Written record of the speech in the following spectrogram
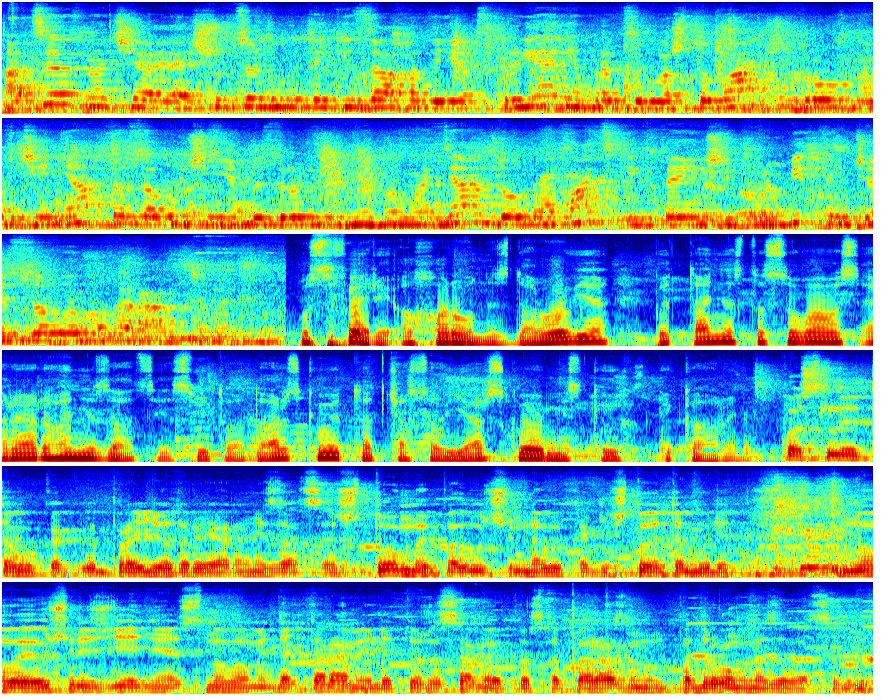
А це означає, що це були такі заходи, як сприяння працевлаштуванню, профнавчання та залучення безробітних громадян до громадських та інших робіт тимчасового характеру. У сфері охорони здоров'я питання стосувалось реорганізації Світлодарської та Часов'ярської міських лікарень. После того, как пройдет реорганизация, что мы получим на выходе? Что это будет? Новое учреждение с новыми докторами или то же самое, просто по-разному, по-другому называться будет?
